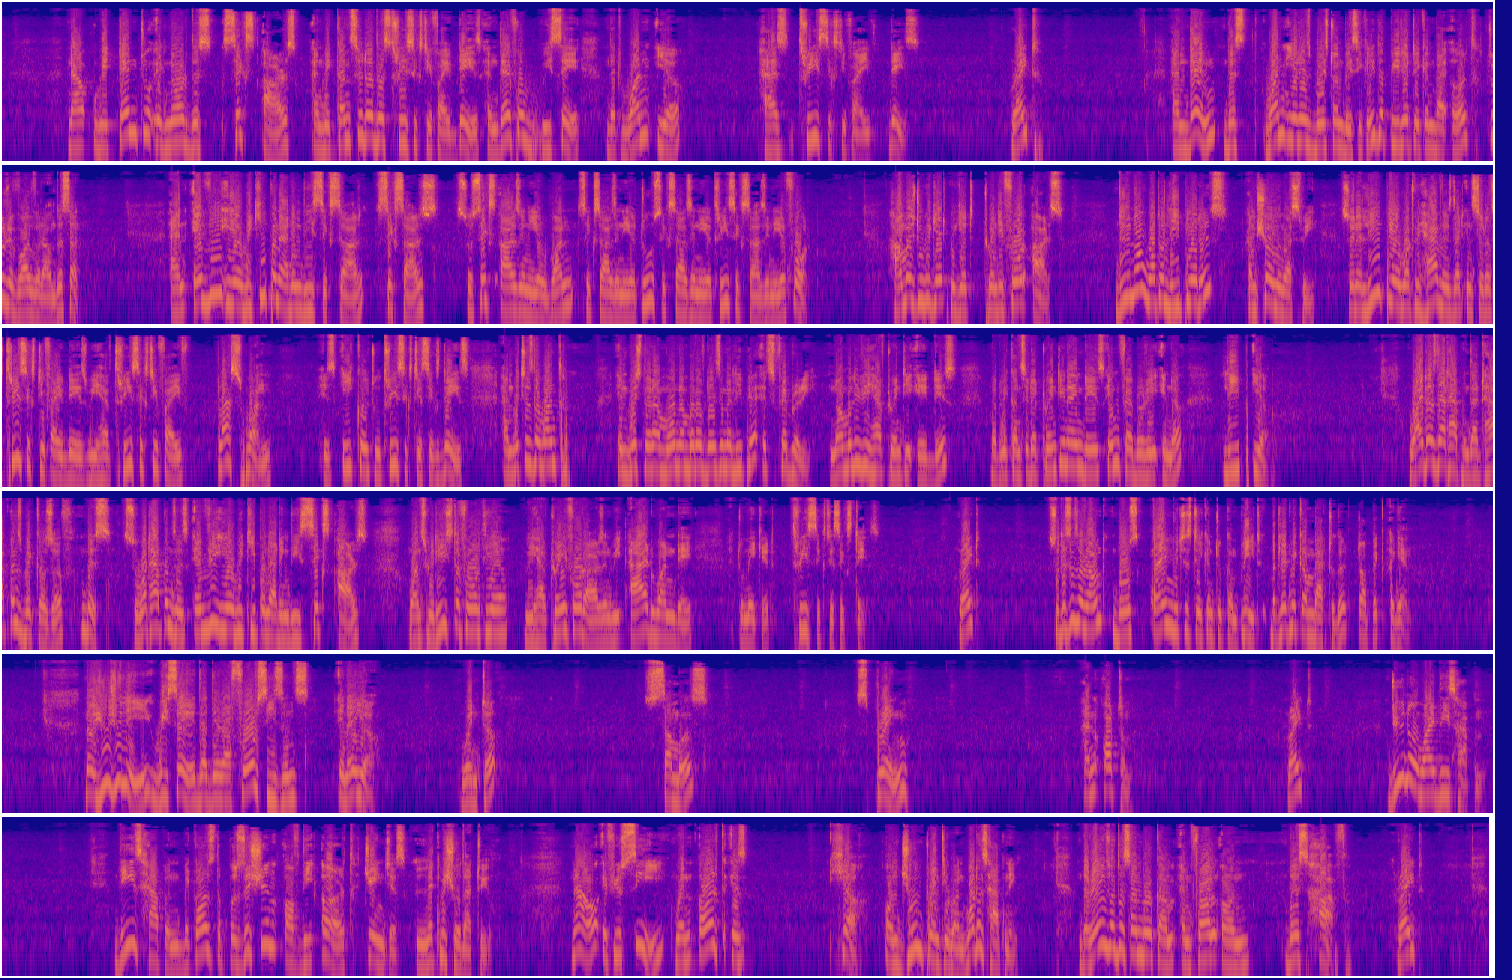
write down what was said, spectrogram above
Now we tend to ignore this 6 hours and we consider this 365 days and therefore we say that one year has 365 days, right? And then this one year is based on basically the period taken by earth to revolve around the sun. And every year we keep on adding these 6 hours, 6 hours so 6 hours in year 1, 6 hours in year 2, 6 hours in year 3, 6 hours in year 4. How much do we get? We get 24 hours. Do you know what a leap year is? I'm sure you must be. So in a leap year what we have is that instead of 365 days we have 365 plus 1 is equal to 366 days. And which is the month in which there are more number of days in a leap year? It's February. Normally we have 28 days but we consider 29 days in February in a leap year. Why does that happen? That happens because of this. So what happens is every year we keep on adding these 6 hours. Once we reach the fourth year, we have 24 hours and we add one day to make it 366 days. Right? So this is around those time which is taken to complete. But let me come back to the topic again. Now usually we say that there are four seasons in a year winter, summers, spring, and autumn. Right? Do you know why these happen? These happen because the position of the earth changes. Let me show that to you. Now, if you see when earth is here on June 21, what is happening? The rays of the sun will come and fall on this half right?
